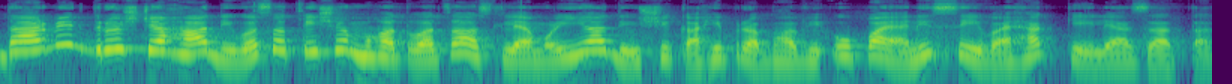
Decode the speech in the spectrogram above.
धार्मिकदृष्ट्या हा दिवस अतिशय महत्त्वाचा असल्यामुळे या दिवशी काही प्रभावी उपाय आणि सेवा ह्या केल्या जातात.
